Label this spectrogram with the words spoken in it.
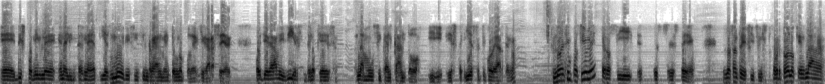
eh, disponible en el internet y es muy difícil realmente uno poder llegar a ser o llegar a vivir de lo que es la música, el canto y, este y este tipo de arte, ¿no? No es imposible, pero sí es, este bastante difícil, sobre todo lo que es la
